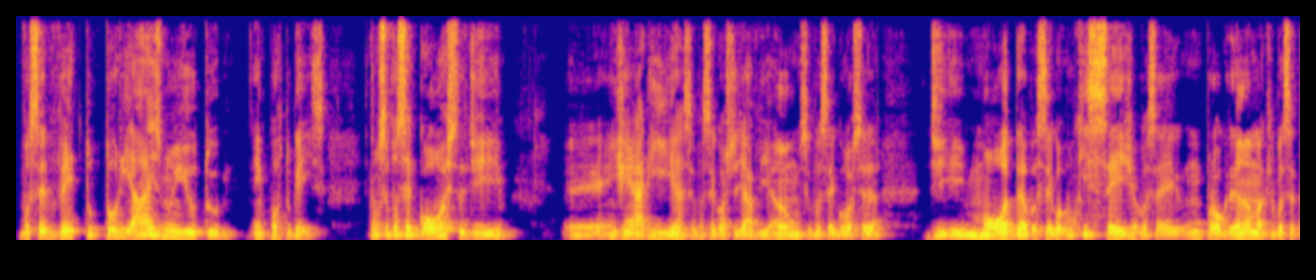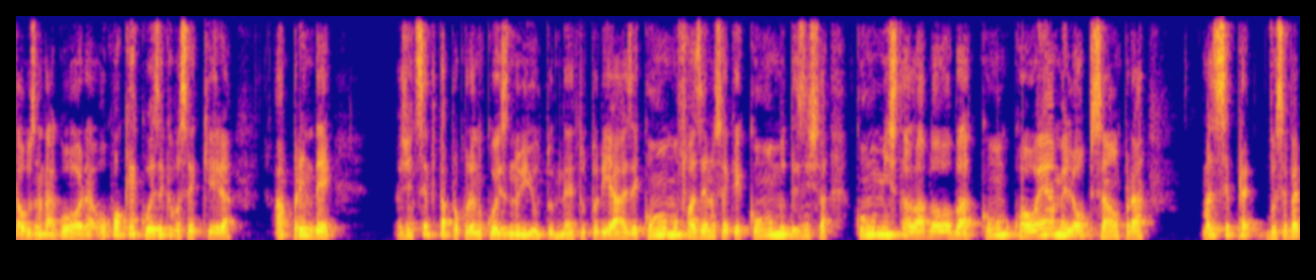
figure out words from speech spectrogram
você vê tutoriais no YouTube em português. Então se você gosta de é, engenharia, se você gosta de avião, se você gosta de moda, você o que seja, você um programa que você está usando agora ou qualquer coisa que você queira aprender. A gente sempre está procurando coisas no YouTube, né? Tutoriais, é como fazer não sei o que, como desinstalar, como instalar, blá blá blá, como, qual é a melhor opção para. Mas você, você vai,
